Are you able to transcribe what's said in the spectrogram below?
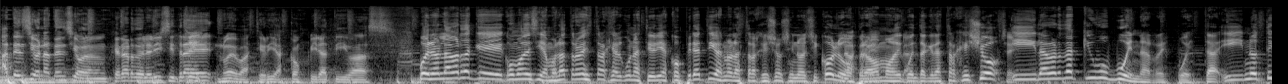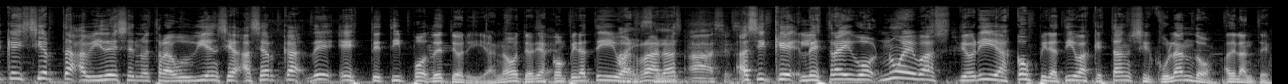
Atención, atención. Gerardo Lelisi trae nuevas teorías conspirativas. Bueno, la verdad que, como decíamos, la otra vez traje algunas teorías conspirativas, no las traje yo, sino el psicólogo, No, pero vamos de claro. cuenta que las traje yo. Sí. Y la verdad que hubo buena respuesta. Y noté que hay cierta avidez en nuestra audiencia acerca de este tipo de teorías, ¿no? Teorías Sí. conspirativas, Ay, raras. Ah, sí, sí. Así que les traigo nuevas teorías conspirativas que están circulando. Adelante.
